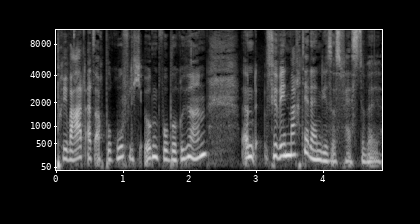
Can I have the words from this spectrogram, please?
privat als auch beruflich irgendwo berühren. Und für wen macht ihr denn dieses Festival?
